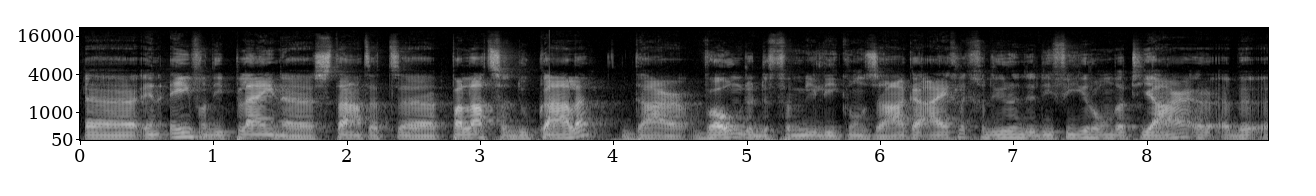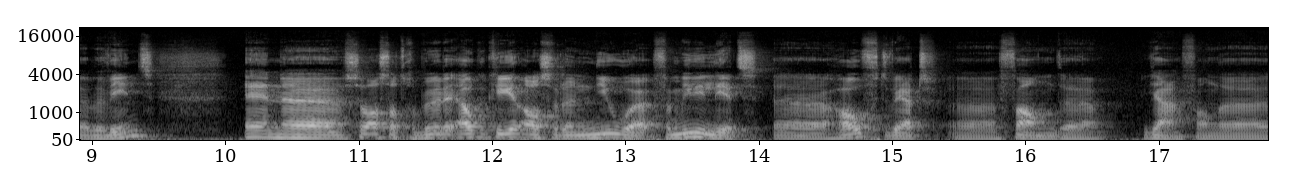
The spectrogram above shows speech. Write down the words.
Uh, in een van die pleinen staat het Palazzo Ducale. Daar woonde de familie Gonzaga eigenlijk gedurende die 400 jaar be bewind. En zoals dat gebeurde, elke keer als er een nieuwe familielid hoofd werd van de, ja, van de,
